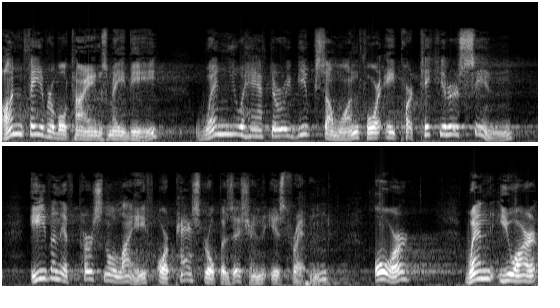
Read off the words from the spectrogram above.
Unfavorable times may be when you have to rebuke someone for a particular sin, even if personal life or pastoral position is threatened, or when you are,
